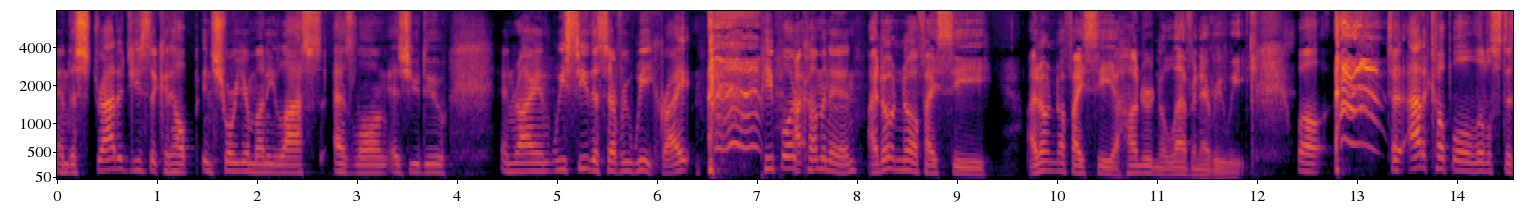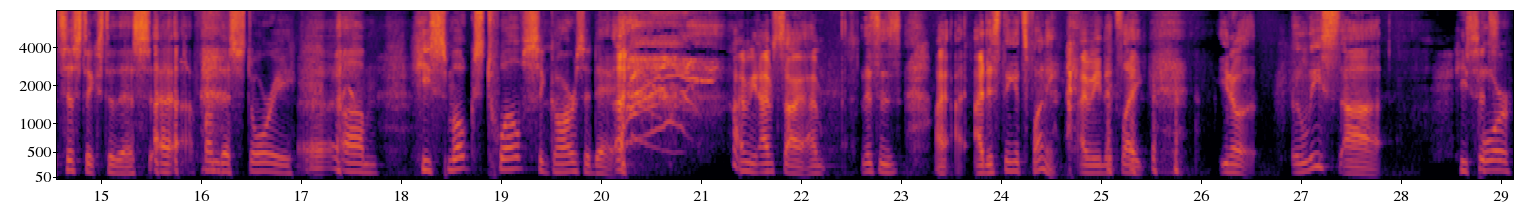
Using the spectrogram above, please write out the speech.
and the strategies that could help ensure your money lasts as long as you do. And Ryan, we see this every week, right? people are coming in. I don't know if I see. I don't know if I see 111 every week. Well, to add a couple of little statistics to this uh, from this story, um, he smokes 12 cigars a day. I mean, I'm sorry. I'm. This is. I. I just think it's funny. I mean, it's like, you know, at least uh, he sits, poor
